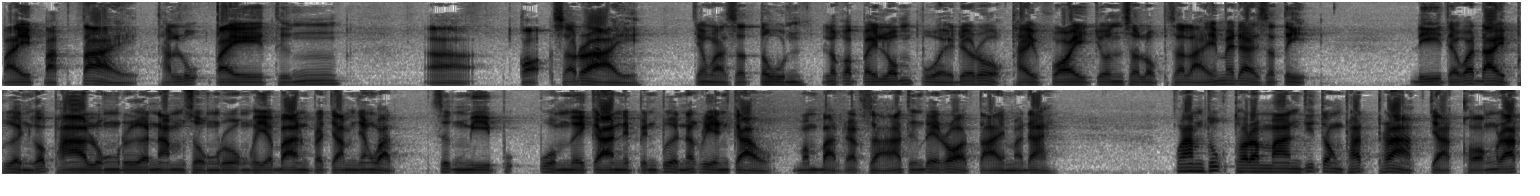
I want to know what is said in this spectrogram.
ไปปักใต้ทะลุไปถึงเกาะสราย จังหวัดสตูล แล้วก็ไปล้มป่วยด้วยโรคไทฟอยจนสลบสลายไม่ได้สติ ดีแต่ว่าได้เพื่อนเขาพาลงเรือนำส่งโรงพยาบาลประจำจังหวัด ซึ่งมีผู้อำนวยการเนี่ยเป็นเพื่อนนักเรียนเก่าบำบัดรักษาถึงได้รอดตายมาได้ ความทุกข์ทรมานที่ต้องพลัดพรากจากของรัก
